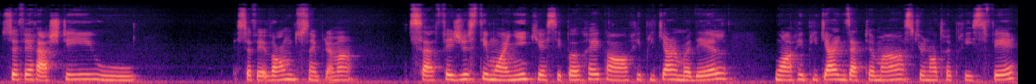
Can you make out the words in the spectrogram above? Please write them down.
se fait racheter ou se fait vendre tout simplement. Ça fait juste témoigner que c'est pas vrai qu'en répliquant un modèle ou en répliquant exactement ce qu'une entreprise fait,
